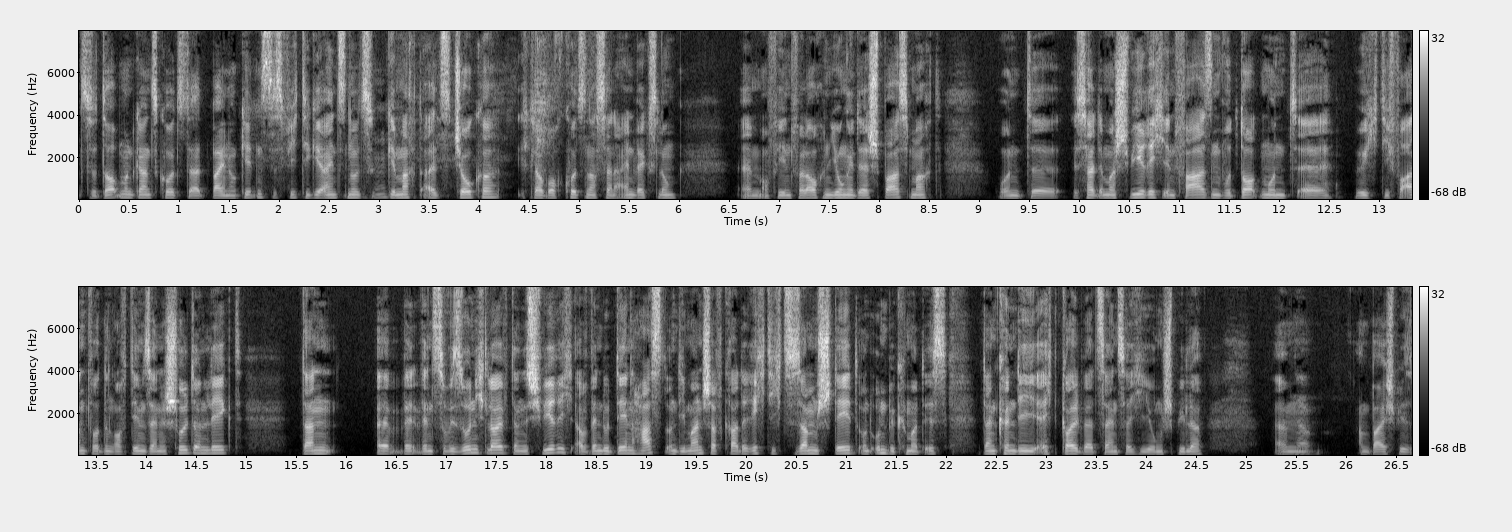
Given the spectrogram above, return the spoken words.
zu Dortmund ganz kurz, da hat Bino Gittens das wichtige 1-0 Mhm. gemacht als Joker. Ich glaube auch kurz nach seiner Einwechslung. Ähm, auf jeden Fall auch ein Junge, der Spaß macht. Und äh, ist halt immer schwierig in Phasen, wo Dortmund äh, wirklich die Verantwortung auf dem seine Schultern legt. Dann, äh, wenn es sowieso nicht läuft, dann ist schwierig. Aber wenn du den hast und die Mannschaft gerade richtig zusammensteht und unbekümmert ist, dann können die echt Gold wert sein, solche jungen Spieler. Ähm, Ja. Am Beispiel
